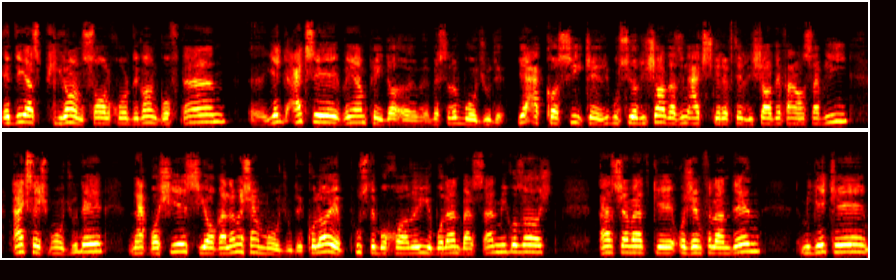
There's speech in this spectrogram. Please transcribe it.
عده از پیران سال خوردگان گفتن یک عکس وی هم پیدا به صرف موجوده. یه عکاسی که موسیو ریشارد از این عکس گرفته ریشارد فرانسوی عکسش موجوده نقاشی سیاه قلمش هم موجوده. کلاه پوست بخاری بلند بر سر میگذاشت. عرض شود که اوژن فلاندن میگه که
